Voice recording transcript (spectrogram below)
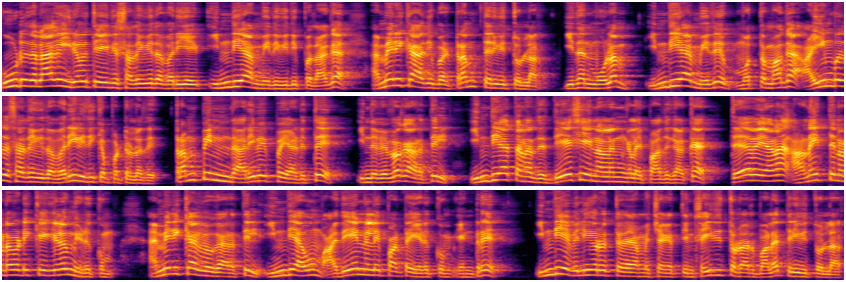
கூடுதலாக இருபத்தி ஐந்து சதவீத வரியை இந்தியா மீது விதிப்பதாக அமெரிக்க அதிபர் ட்ரம்ப் தெரிவித்துள்ளார். இதன் மூலம் இந்தியா மீது மொத்தமாக ஐம்பது சதவீத வரி விதிக்கப்பட்டுள்ளது. ட்ரம்பின் இந்த அறிவிப்பை அடுத்து இந்த விவகாரத்தில் இந்தியா தனது தேசிய நலன்களை பாதுகாக்க தேவையான அனைத்து நடவடிக்கைகளும் எடுக்கும். அமெரிக்கா விவகாரத்தில் இந்தியாவும் அதே நிலைப்பாட்டை எடுக்கும் என்று இந்திய வெளியுறவுத்துறை அமைச்சகத்தின் செய்தி தொடர்பாளர் தெரிவித்துள்ளார்.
